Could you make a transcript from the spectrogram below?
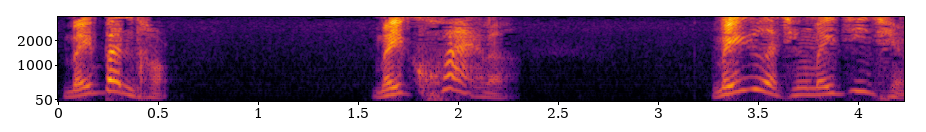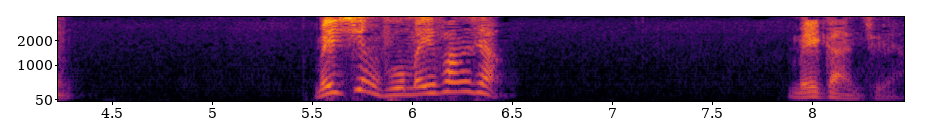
没奔头，没快乐，没热情，没激情，没幸福，没方向，没感觉。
